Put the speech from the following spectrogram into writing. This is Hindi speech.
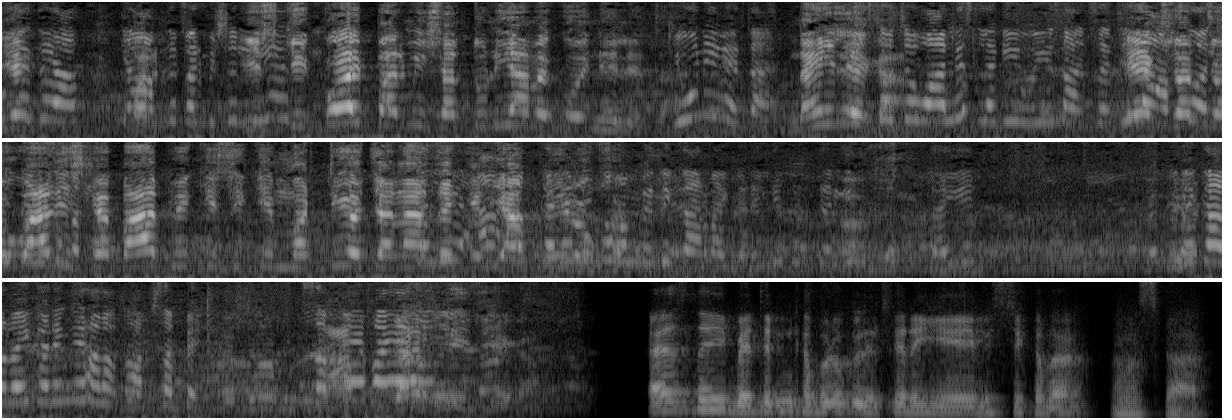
ये लेते क्या आपने परमिशन इसकी इसकी? कोई परमिशन दुनिया में कोई नहीं लेता। क्यों नहीं लेता? नहीं लेगा। चौवालीस लगी हुई सांसद एक सौ चौवालीस के बाद भी किसी की मट्टी और जनाजे के लिए आप नहीं रोक तो सकते। कार्रवाई करेंगे कार्रवाई हम आप सब पे। सब पे आप FIR कर होगी। लीजिएगा। ऐसे ही बेहतरीन खबरों को लेते रहिए विशेष खबर। नमस्कार।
